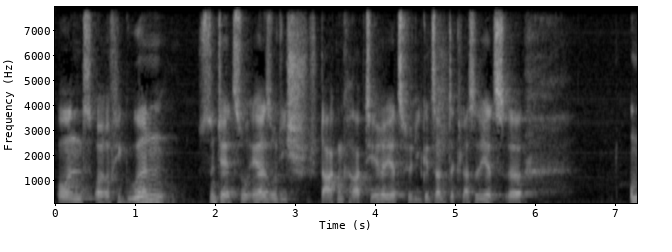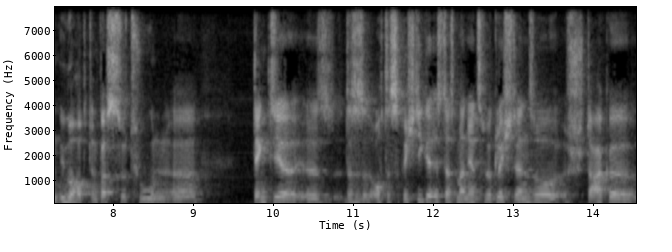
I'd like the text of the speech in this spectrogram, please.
Und eure Figuren sind ja jetzt so eher so die starken Charaktere jetzt für die gesamte Klasse jetzt, äh, um überhaupt irgendwas zu tun. Äh, denkt ihr, äh, dass es auch das Richtige ist, dass man jetzt wirklich dann so starke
